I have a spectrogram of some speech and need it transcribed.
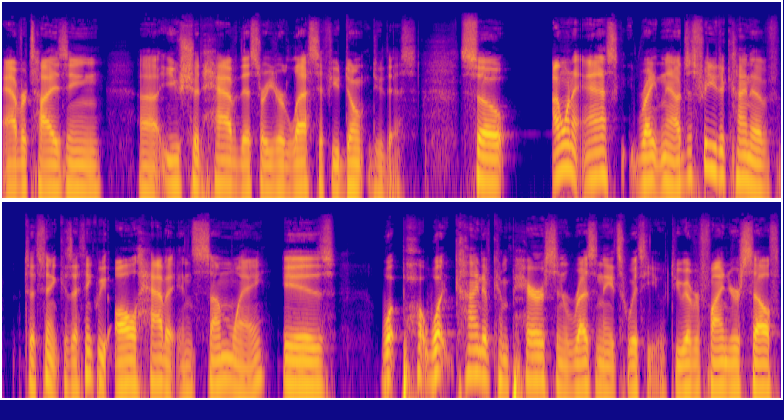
advertising. Uh, you should have this, or you're less if you don't do this. So I want to ask right now, just for you to kind of to think, because I think we all have it in some way. Is what what kind of comparison resonates with you? Do you ever find yourself,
